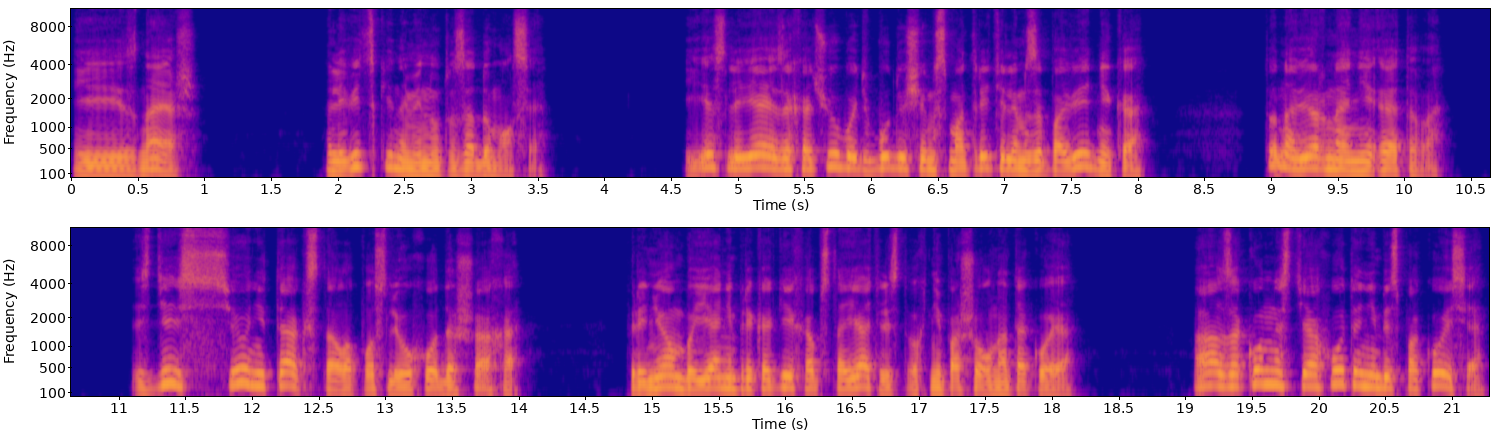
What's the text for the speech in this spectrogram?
И знаешь, Левицкий на минуту задумался. Если я и захочу быть в будущем смотрителем заповедника, то, наверное, не этого. Здесь все не так стало после ухода Шаха, при нем бы я ни при каких обстоятельствах не пошел на такое. А о законности охоты не беспокойся.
